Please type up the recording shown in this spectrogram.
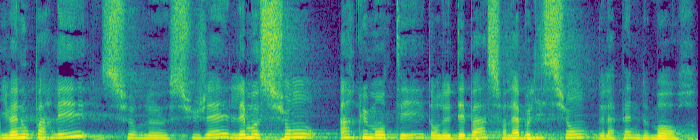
Il va nous parler sur le sujet l'émotion argumentée dans le débat sur l'abolition de la peine de mort.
